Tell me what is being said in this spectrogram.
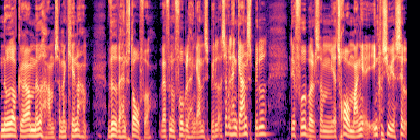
noget at gøre med ham, så man kender ham. ved, hvad han står for, hvad for noget fodbold han gerne vil spille. Og så vil han gerne spille det fodbold, som jeg tror mange, inklusive jeg selv,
